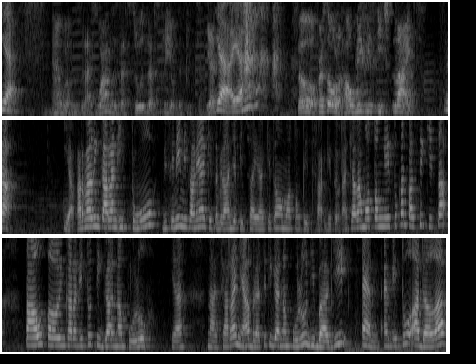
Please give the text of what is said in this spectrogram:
Yes. Yeah, we want the slice one, the slice two, the slice three of the pizza. Yes. Ya, ya. So first of all, how big is each slice? Nah, ya karena lingkaran itu di sini misalnya kita bilang aja pizza ya, kita mau motong pizza gitu. Nah, cara motongnya itu kan pasti kita tahu kalau lingkaran itu 360 ya. Nah, caranya berarti 360 dibagi n. n itu adalah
